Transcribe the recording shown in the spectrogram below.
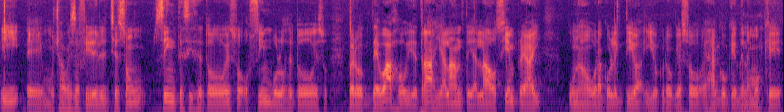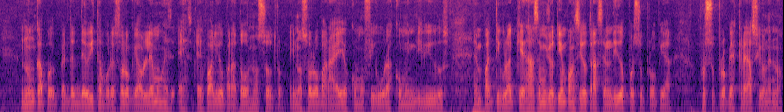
y eh, muchas veces Fidel y el Che son síntesis de todo eso o símbolos de todo eso, pero debajo y detrás y adelante y al lado siempre hay una obra colectiva y yo creo que eso es algo que tenemos que nunca perder de vista, por eso lo que hablemos es, es, válido para todos nosotros y no solo para ellos como figuras, como individuos en particular, que desde hace mucho tiempo han sido trascendidos por, su propia, por sus propias creaciones. ¿no?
